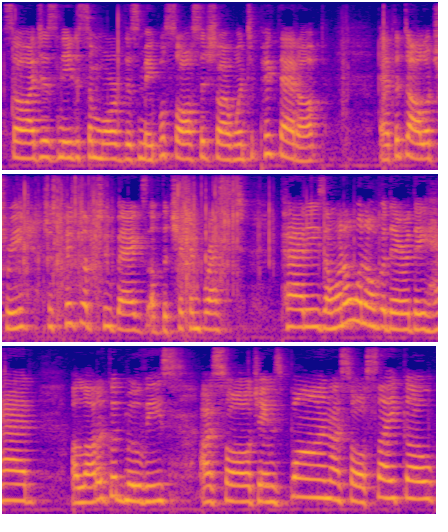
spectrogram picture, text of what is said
So I just needed some more of this maple sausage, so I went to pick that up at the Dollar Tree. Just picked up two bags of the chicken breast patties. And when I went over there, they had a lot of good movies. I saw James Bond, I saw Psycho,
